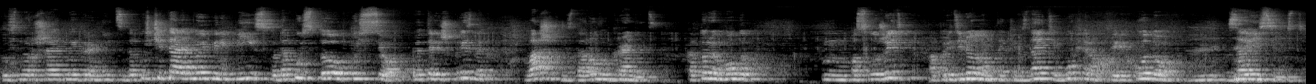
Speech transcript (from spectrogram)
пусть нарушает мои границы, да пусть читает мою переписку, да пусть то, пусть все. Это лишь признак ваших нездоровых границ, которые могут послужить определенным таким, знаете, буфером к переходу в зависимость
